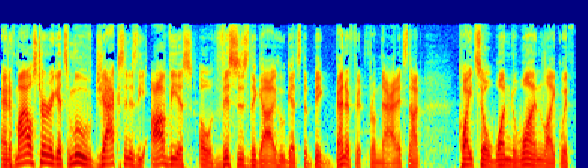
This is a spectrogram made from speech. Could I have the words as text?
And if Miles Turner gets moved, Jackson is the obvious, oh, this is the guy who gets the big benefit from that. It's not quite so one to one like with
